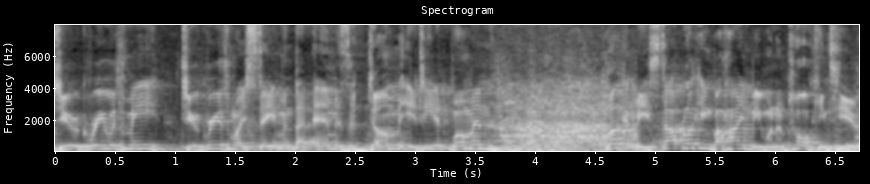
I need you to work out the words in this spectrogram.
Do you agree with me? Do you agree with my statement that M is a dumb idiot woman? Look at me. Stop looking behind me when I'm talking to you.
